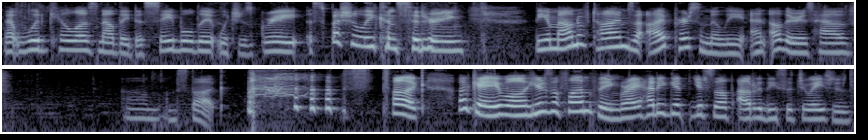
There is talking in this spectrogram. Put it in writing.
that would kill us. Now they disabled it, which is great, especially considering the amount of times that I personally and others have. Um, I'm stuck. I'm stuck. Okay, well, here's a fun thing, right? How do you get yourself out of these situations?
